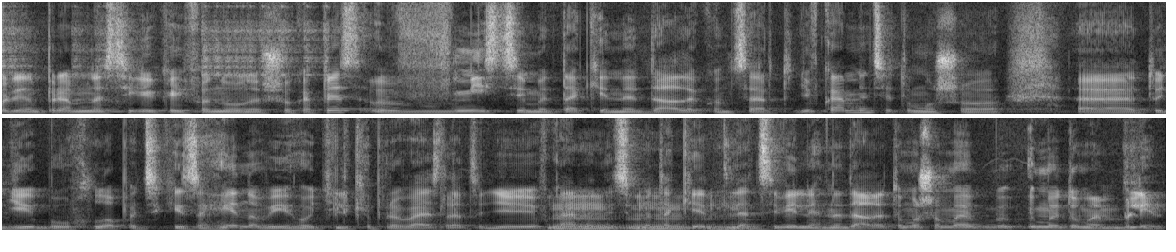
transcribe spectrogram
Блін, прям настільки кайфанули, що капець. В місті ми так і не дали концерт тоді в Кам'янці, тому що е, тоді був хлопець, який загинув, і його тільки привезли тоді в Кам'янці. Ми таки для цивільних не дали. Тому що ми, ми думаємо, блін,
